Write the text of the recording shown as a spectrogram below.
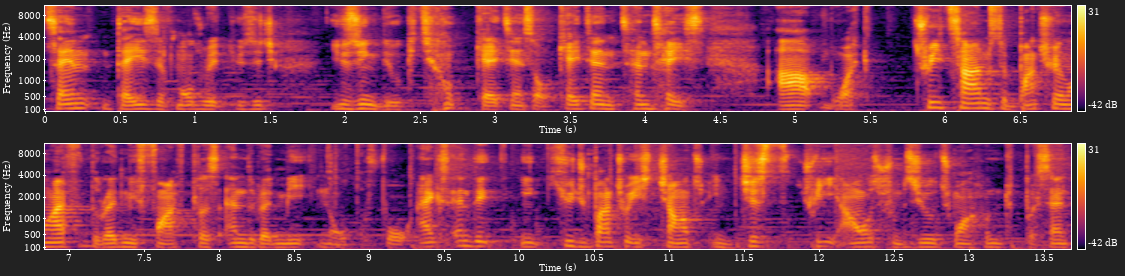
10 days of moderate usage using the K10, so K10 10 days, uh, like three times the battery life of the Redmi 5 Plus and the Redmi Note 4X and the huge battery is charged in just 3 hours from 0 to 100%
